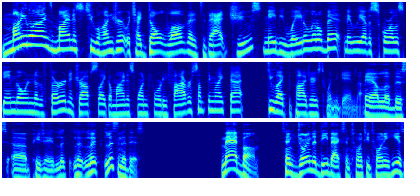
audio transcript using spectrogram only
Money lines minus 200, which I don't love that it's that juiced. Maybe wait a little bit. Maybe we have a scoreless game going into the third and it drops like a minus 145 or something like that. Do like the Padres to win the game though. Hey, I love this, uh, PJ. Look, look, look, listen to this. Mad Bum. Since joining the D backs in 2020, he is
